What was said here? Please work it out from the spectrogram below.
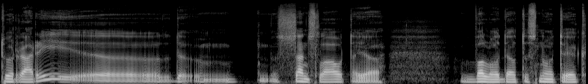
tur arī uh, senslautajā valodā tas notiek.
